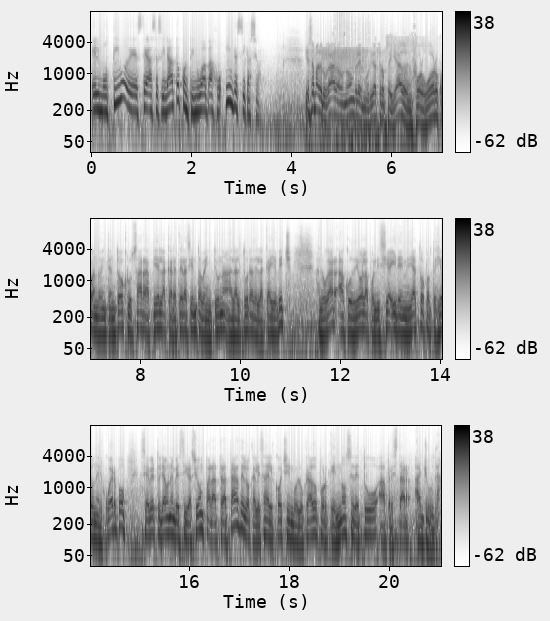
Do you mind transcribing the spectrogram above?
El motivo de este asesinato continúa bajo investigación. Y esa madrugada un hombre murió atropellado en Fort Worth cuando intentó cruzar a pie la carretera 121 a la altura de la calle Beach. Al lugar acudió la policía y de inmediato protegieron el cuerpo. Se ha abierto ya una investigación para tratar de localizar el coche involucrado porque no se detuvo a prestar ayuda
